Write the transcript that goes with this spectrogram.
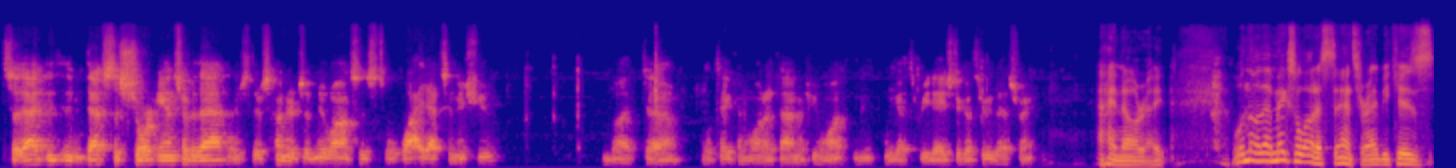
so that that's the short answer to that. There's there's hundreds of nuances to why that's an issue, but uh, we'll take them one at a time if you want. We got three days to go through this, right? I know, right? Well, no, that makes a lot of sense, right? Because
